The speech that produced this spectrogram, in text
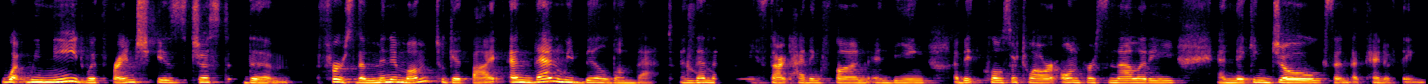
what we need with French is just the first, the minimum to get by, and then we build on that. And then we start having fun and being a bit closer to our own personality and making jokes and that kind of thing.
